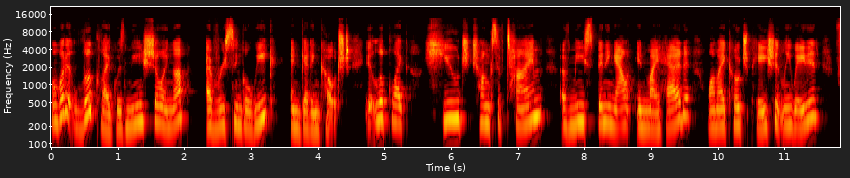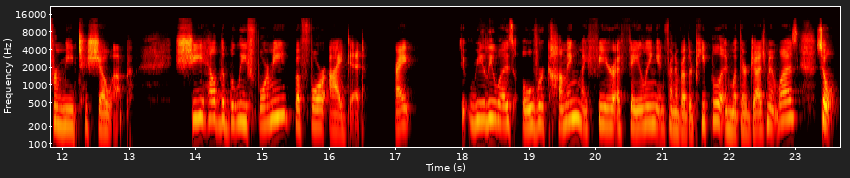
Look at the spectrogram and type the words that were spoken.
Well, what it looked like was me showing up every single week and getting coached. It looked like huge chunks of time of me spinning out in my head while my coach patiently waited for me to show up. She held the belief for me before I did, right? It really was overcoming my fear of failing in front of other people and what their judgment was. So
